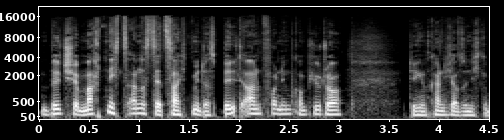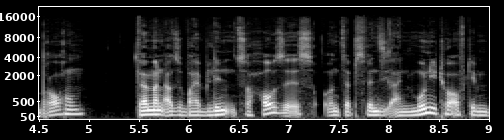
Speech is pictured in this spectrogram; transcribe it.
Ein Bildschirm macht nichts anderes, der zeigt mir das Bild an von dem Computer. Den kann ich also nicht gebrauchen. Wenn man also bei Blinden zu Hause ist und selbst wenn sie einen Monitor auf dem,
